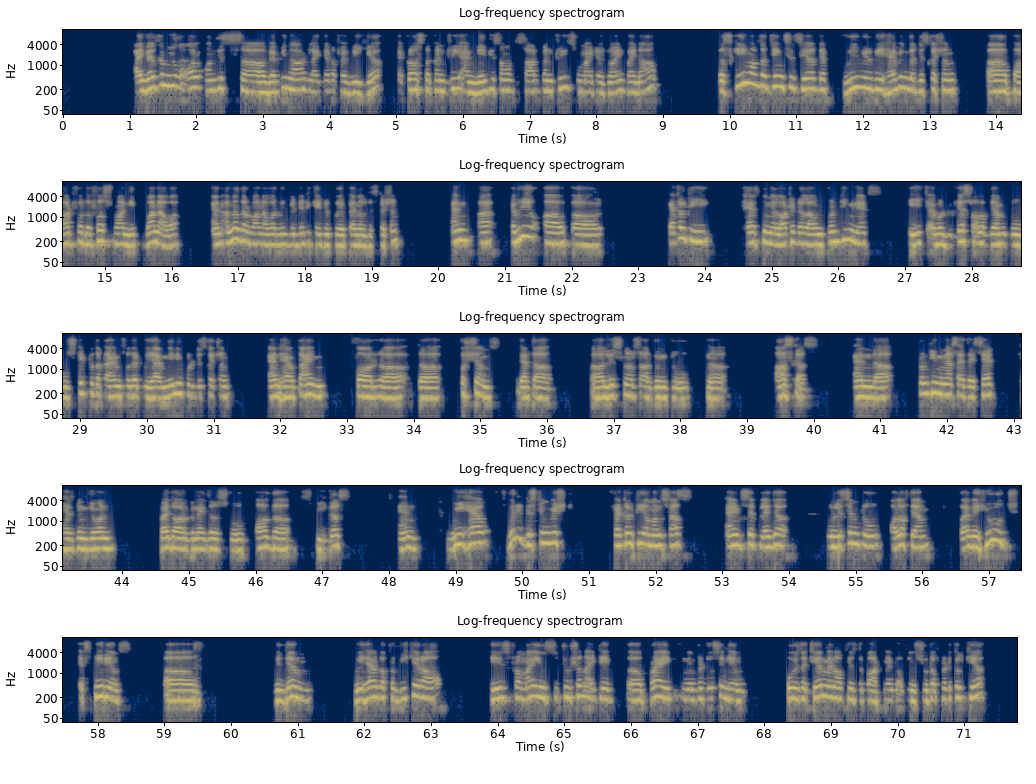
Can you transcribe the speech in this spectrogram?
I welcome you all on this uh, webinar like that of every year across the country and maybe some of the SAARC countries who might have joined by now. The scheme of the things is here that we will be having the discussion uh, part for the first one, one hour, and another one hour will be dedicated to a panel discussion. And uh, every uh, uh faculty has been allotted around 20 minutes each. I would request all of them to stick to the time so that we have meaningful discussion and have time for uh, the questions that the uh, listeners are going to ask us. And uh, 20 minutes, as I said, has been given by the organizers to all the speakers. And we have very distinguished faculty amongst us. And it's a pleasure to listen to all of them who have a huge experience uh, with them. We have Dr. B.K. Rao. He is from my institution. I take uh, pride in introducing him who is the chairman of his department of Institute of Critical Care.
